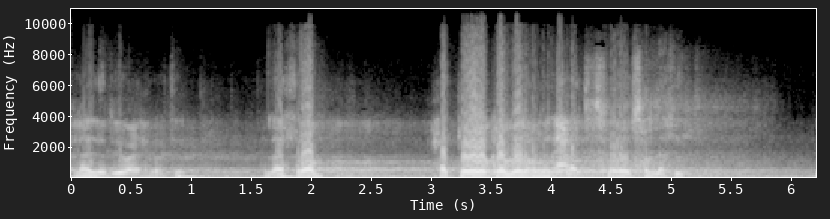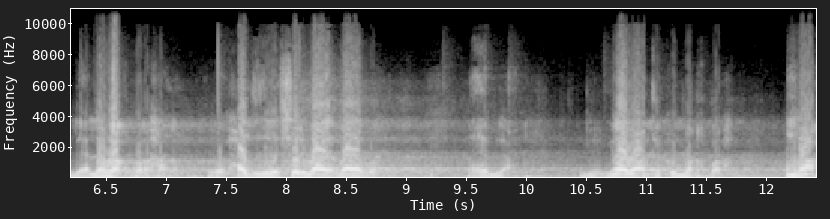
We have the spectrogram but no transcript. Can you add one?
في هذه الرواية الأثرم حتى ولو كان بينهم الحاجز فلا يصلى فيه. لأنه مقبرة هذه. والحاجز اليسير ما ما يضر ما يمنع. ما يمنع أن تكون مقبرة. نعم.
